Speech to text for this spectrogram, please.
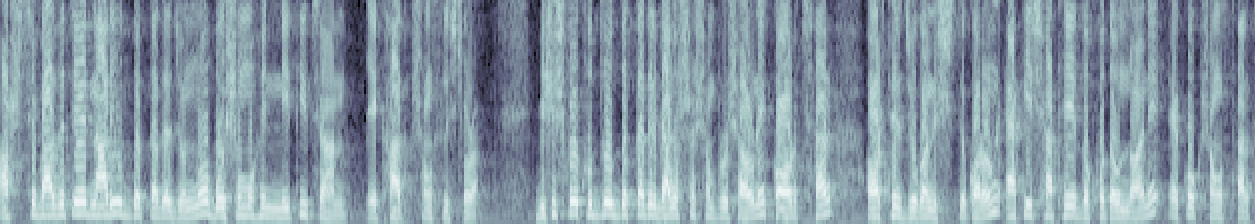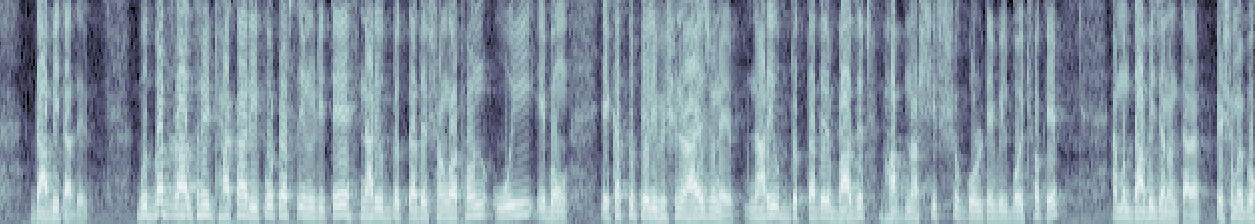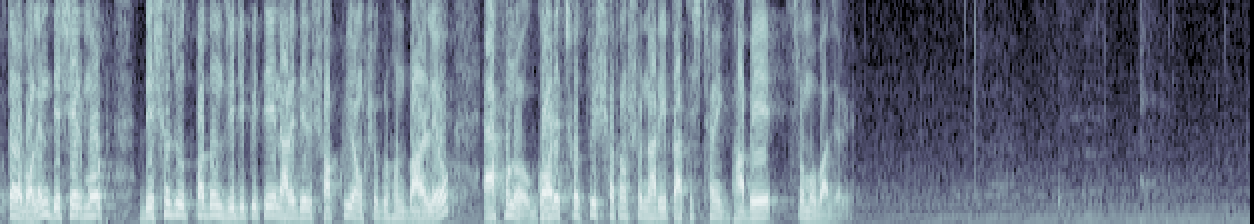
আসছে বাজেটে নারী উদ্যোক্তাদের জন্য বৈষম্যহীন নীতি চান এ খাত সংশ্লিষ্টরা। বিশেষ করে ক্ষুদ্র উদ্যোক্তাদের ব্যবসা সম্প্রসারণে কর ছাড়, অর্থের যোগান নিশ্চিতকরণ, একই সাথে দক্ষতা উন্নয়নে একক সংস্থার দাবি তাদের। বুধবার রাজধানীর ঢাকা রিপোর্টার্স ইউনিটিতে নারী উদ্যোক্তাদের সংগঠন উই এবং একাত্তর টেলিভিশনের আয়োজনে নারী উদ্যোক্তাদের বাজেট ভাবনা শীর্ষ গোলটেবিল বৈঠকে এমন দাবি জানান তারা। এ সময় বক্তারা বলেন, দেশের মোট দেশজ উৎপাদন জিডিপিতে নারীদের সক্রিয় অংশগ্রহণ বাড়লেও এখনও গড়ে ছত্রিশ শতাংশ নারী প্রাতিষ্ঠানিকভাবে শ্রমবাজারে।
